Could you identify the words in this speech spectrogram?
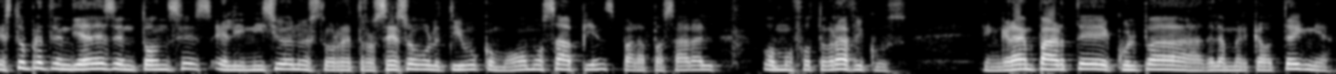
Esto pretendía desde entonces el inicio de nuestro retroceso evolutivo como Homo sapiens para pasar al Homo photographicus, en gran parte culpa de la mercadotecnia,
